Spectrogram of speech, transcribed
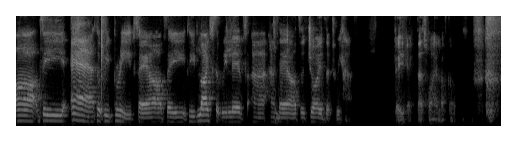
are the air that we breathe. They are the the life that we live, uh, and they are the joy that we have. There you go. That's why I love gardens.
